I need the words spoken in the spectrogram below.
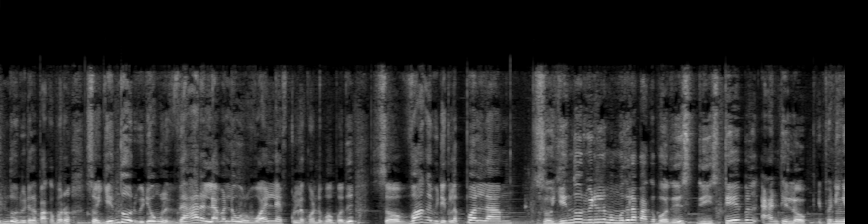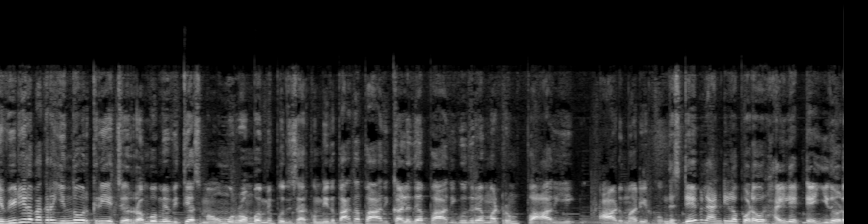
எந்த ஒரு வீடியோல பார்க்க போறோம். சோ எந்த ஒரு வீடியோ உங்களுக்கு வேற லெவல்ல ஒரு வைல்ட் லைஃப் குள்ள கொண்டு போக போகுது? சோ வாங்க வீடியோக்குள்ள போலாம். சோ எந்த ஒரு வீடியோ நம்ம முதல்ல பார்க்க போகுது? தி ஸ்டேபிள் ஆன்டிலோப் இப்போ நீங்க வீடியோல பார்க்குற இந்த ஒரு கிரியேச்சர் ரொம்பவுமே வித்தியாசமாவும் ரொம்பவுமே புதுசா இருக்கும். இது பார்க்க பாதி கழுத பாதி குதிரை மற்றும் பாதி ஆடு மாதிரி இருக்கும். இந்த ஸ்டேபிள் ஆன்டிலோப்போட ஒரு ஹைலைட்டே இதோட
